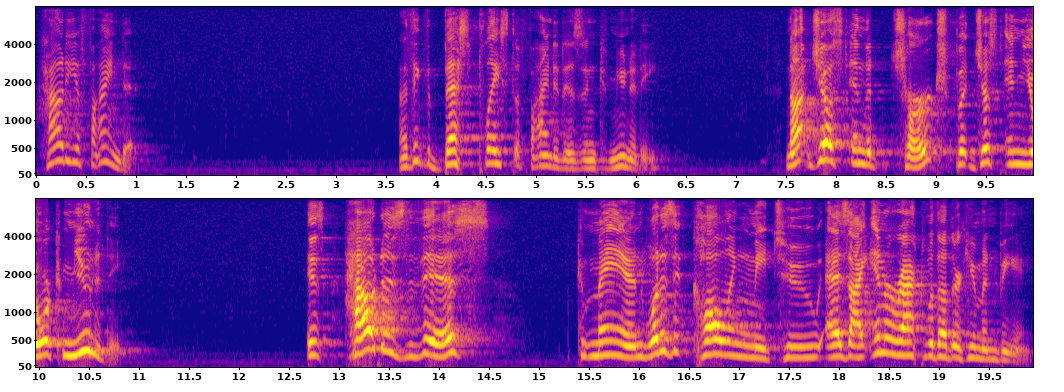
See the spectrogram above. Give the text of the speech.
how do you find it? I think the best place to find it is in community. Not just in the church, but just in your community. Is how does this command, what is it calling me to as I interact with other human beings?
